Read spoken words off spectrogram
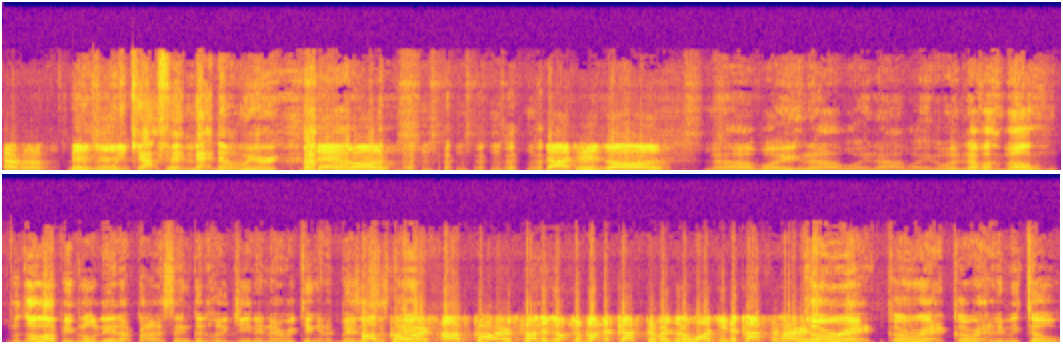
uh-huh, business. Who the cat fit met them weird. That's all. that is all. Nah, boy. Nah, boy. Nah, boy. Well, never. Well, look at a lot of people out there that practicing good hygiene and everything in the business. Of course, of course, because they, look- they got the customers and they watch it, the customers. Correct, correct, correct. Let me tell you.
